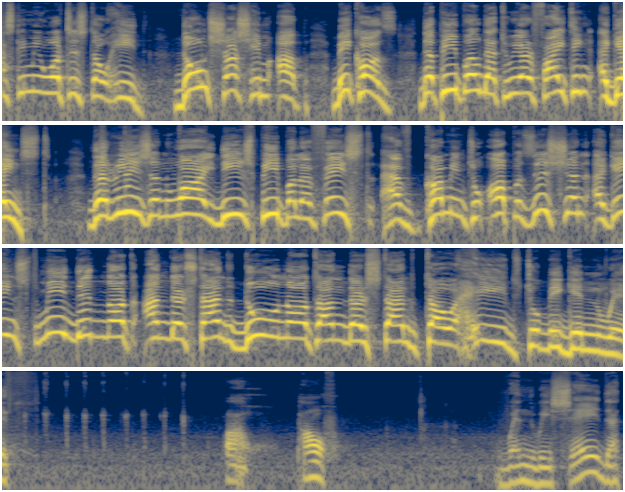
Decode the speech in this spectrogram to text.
asking me what is Tawheed. Don't shush him up because the people that we are fighting against, the reason why these people have faced, have come into opposition against me, did not understand, do not understand Tawheed to begin with. Wow. Powerful. when we say that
